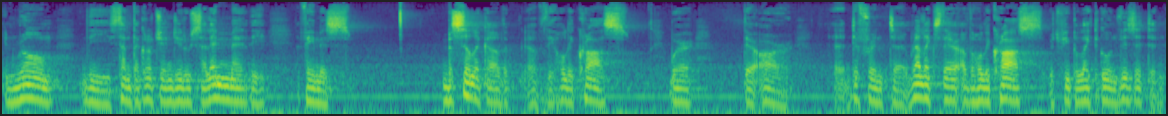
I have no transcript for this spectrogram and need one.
in Rome the Santa Croce in Gerusalemme, the, the famous basilica of the, of the Holy Cross, where there are uh, different uh, relics there of the Holy Cross, which people like to go and visit and,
